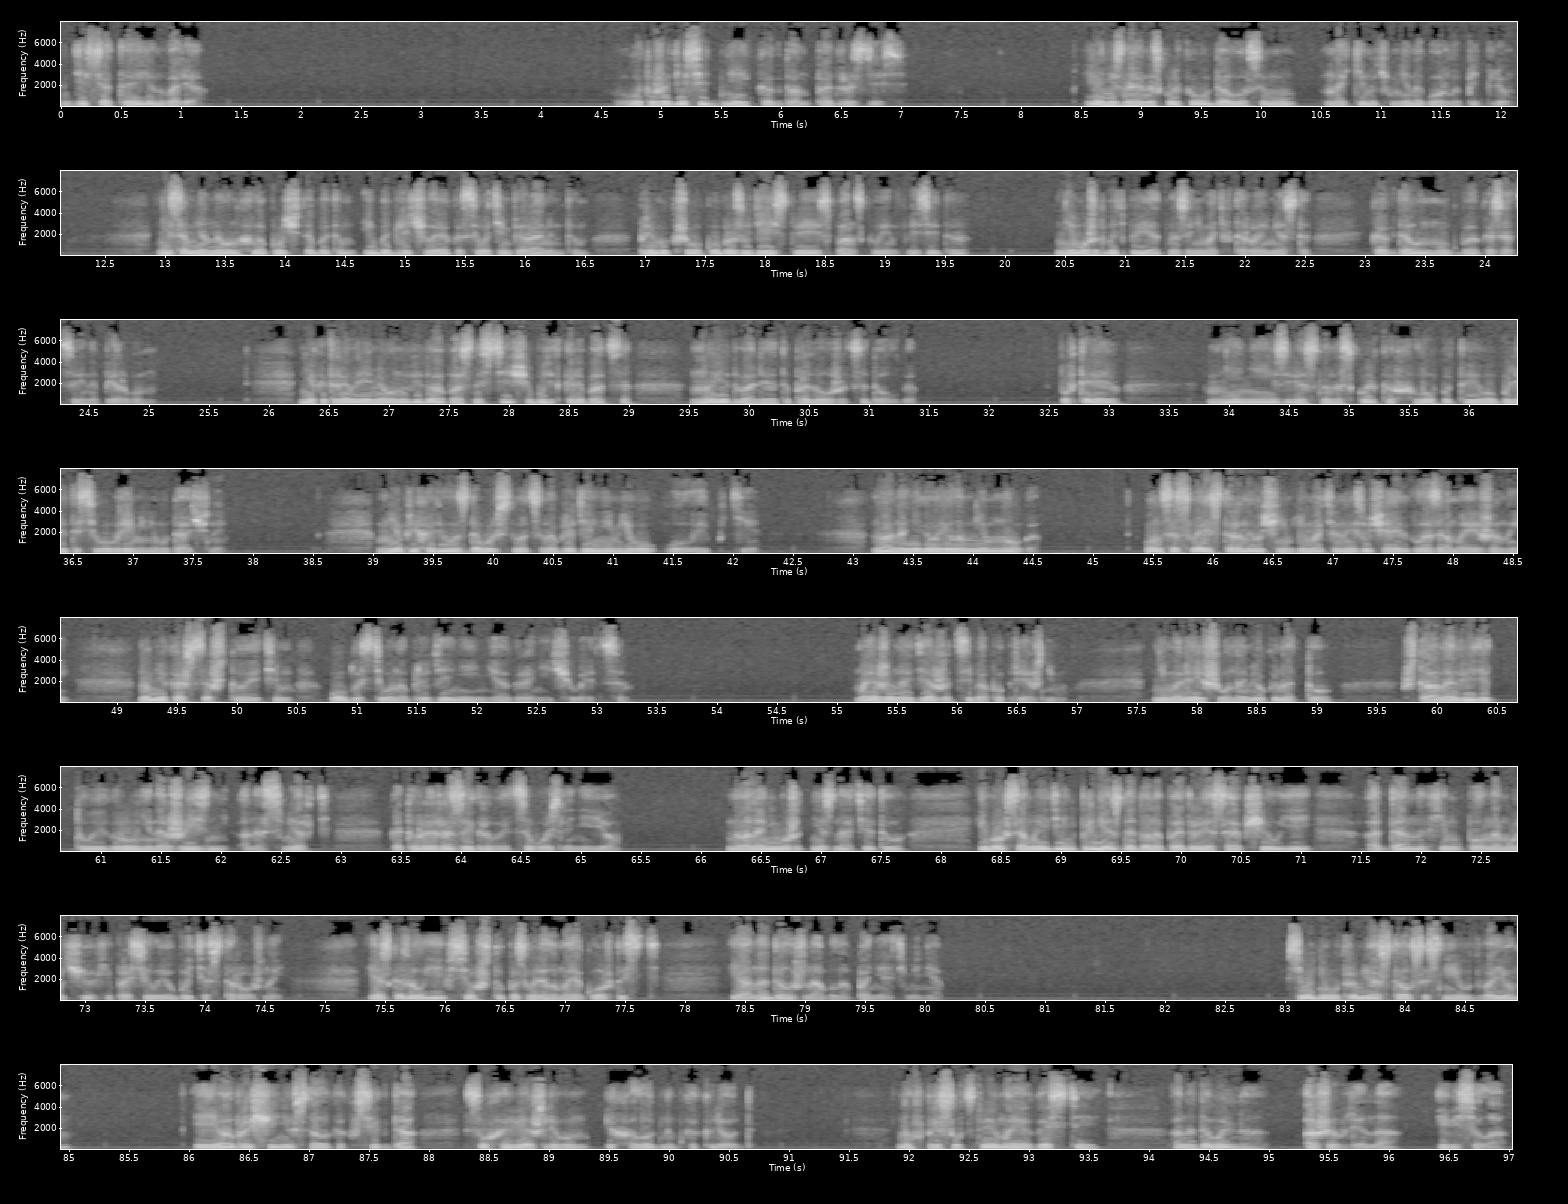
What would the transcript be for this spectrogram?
10 января. Вот уже 10 дней, как Дон Педро здесь. Я не знаю, насколько удалось ему накинуть мне на горло петлю. Несомненно, он хлопочет об этом, ибо для человека с его темпераментом, привыкшего к образу действия испанского инквизитора, не может быть приятно занимать второе место, когда он мог бы оказаться и на первом. Некоторое время он ввиду опасности еще будет колебаться, но едва ли это продолжится долго. Повторяю, мне неизвестно, насколько хлопоты его были до сего времени удачны. Мне приходилось довольствоваться наблюдением его улыбки, но она не говорила мне много. Он со своей стороны очень внимательно изучает глаза моей жены, но мне кажется, что этим область его наблюдений не ограничивается. Моя жена держит себя по-прежнему. Ни малейшего намека на то, что она видит ту игру не на жизнь, а на смерть, которая разыгрывается возле нее. Но она не может не знать этого, ибо в самый день приезда Дона Педро я сообщил ей о данных ему полномочиях и просил ее быть осторожной. Я сказал ей все, что позволяла моя гордость, и она должна была понять меня. Сегодня утром я остался с ней вдвоем, и ее обращение стало, как всегда, суховежливым и холодным, как лед. Но в присутствии моих гостей она довольно оживлена и весела.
